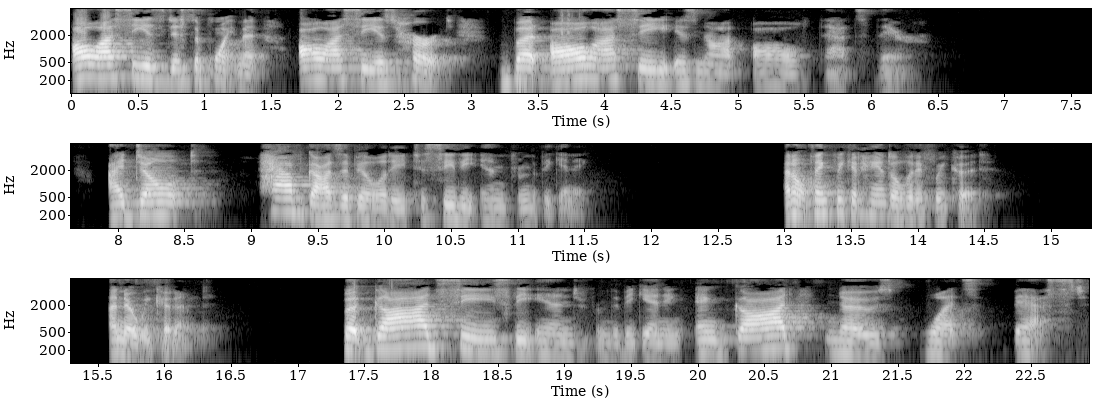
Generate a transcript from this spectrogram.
All I see is disappointment. All I see is hurt. But all I see is not all that's there. I don't have God's ability to see the end from the beginning. I don't think we could handle it if we could. I know we couldn't. But God sees the end from the beginning, and God knows what's best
